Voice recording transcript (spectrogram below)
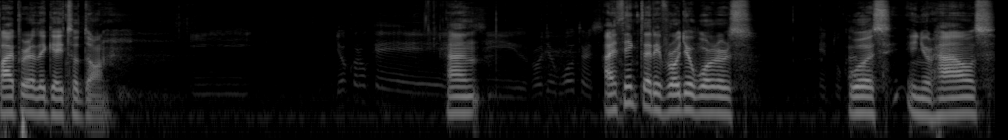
Piper at the Gates of Dawn. And I think that if Roger Waters was in your house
